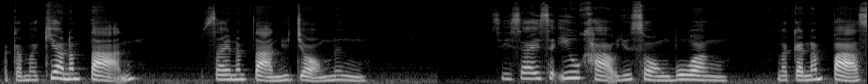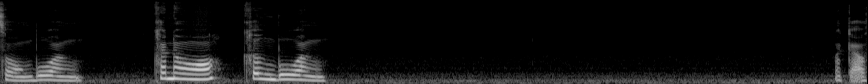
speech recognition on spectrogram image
แล้วก็มาเคี่ยวน้ำตาล ใส่น้ำตาลอยู่จองหนึ่งสิใส่ซีอิ๊วขาวอยู่สองบวง แล้วก็น้ำปลาสองบวงขนอเครึ่องบวง แล้วก็เอา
